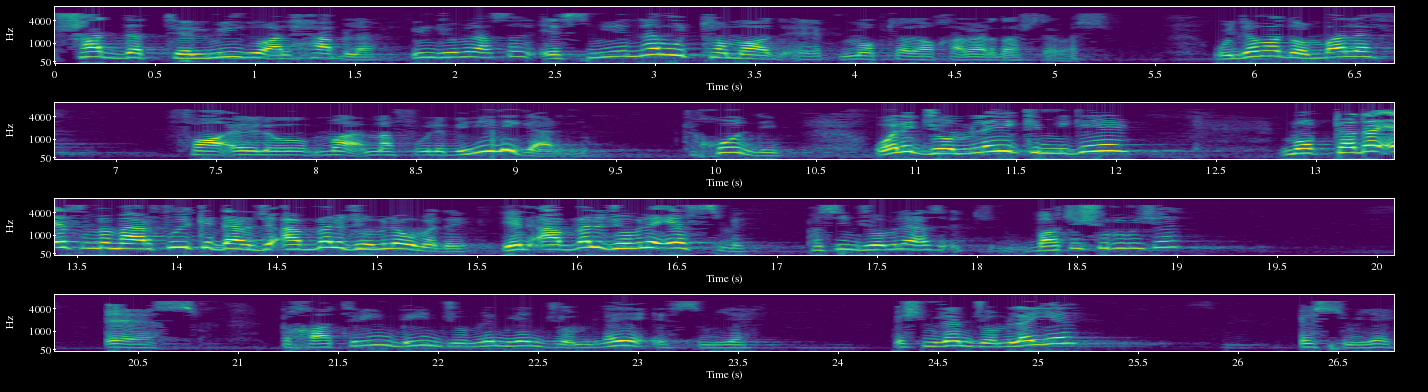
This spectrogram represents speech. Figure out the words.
شد تلمید و الحبله این جمله اصلا اسمیه نبود تا ما مبتدا خبر داشته باشیم. اونجا ما دنبال فاعل و مفعول بهی میگردیم که خوندیم. ولی جمله که میگه مبتدا اسم مرفوعی که در اول جمله اومده. یعنی اول جمله اسمه. پس این جمله با چه شروع میشه؟ اسم. به خاطر این به این جمله میگن جمله اسمیه. بهش میگن جمله اسمیه.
